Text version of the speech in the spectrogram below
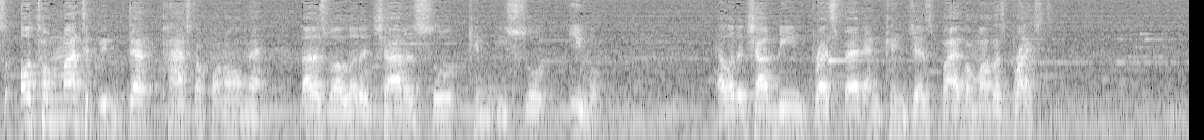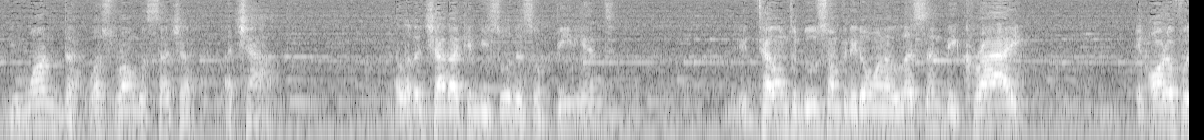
So automatically death passed upon all men. That is why a little child is so can be so evil. A little child being breastfed and can just buy the mother's breast. You wonder what's wrong with such a, a child. A little child that can be so disobedient you tell them to do something, they don't want to listen. They cry in order for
